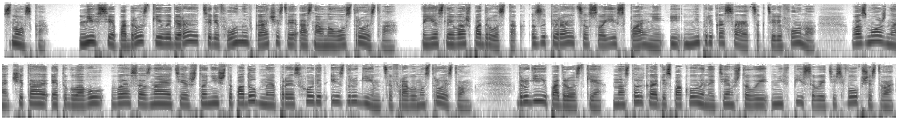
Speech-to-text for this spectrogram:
Сноска. Не все подростки выбирают телефоны в качестве основного устройства. Если ваш подросток запирается в своей спальне и не прикасается к телефону, Возможно, читая эту главу, вы осознаете, что нечто подобное происходит и с другим цифровым устройством. Другие подростки настолько обеспокоены тем, что вы не вписываетесь в общество,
